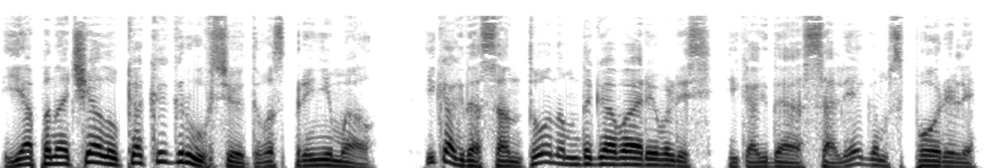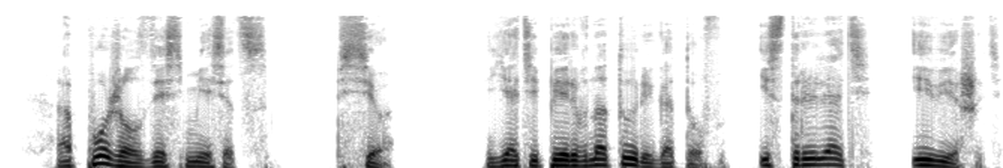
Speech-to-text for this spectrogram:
Я поначалу как игру все это воспринимал. И когда с Антоном договаривались, и когда с Олегом спорили. А пожил здесь месяц. Все. Я теперь в натуре готов. И стрелять, и вешать.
